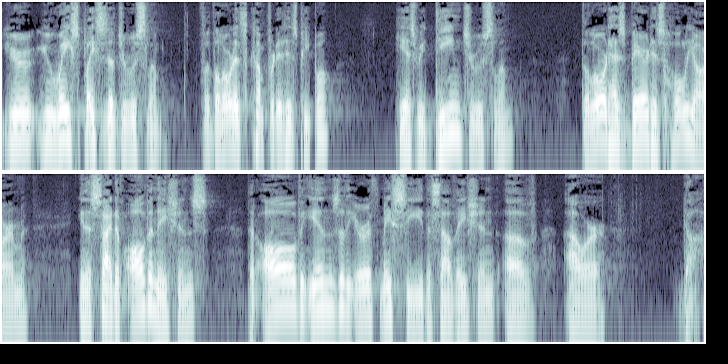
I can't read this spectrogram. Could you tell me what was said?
you, you waste places of Jerusalem, for the Lord has comforted his people. He has redeemed Jerusalem. The Lord has bared his holy arm in the sight of all the nations, that all the ends of the earth may see the salvation of our God.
